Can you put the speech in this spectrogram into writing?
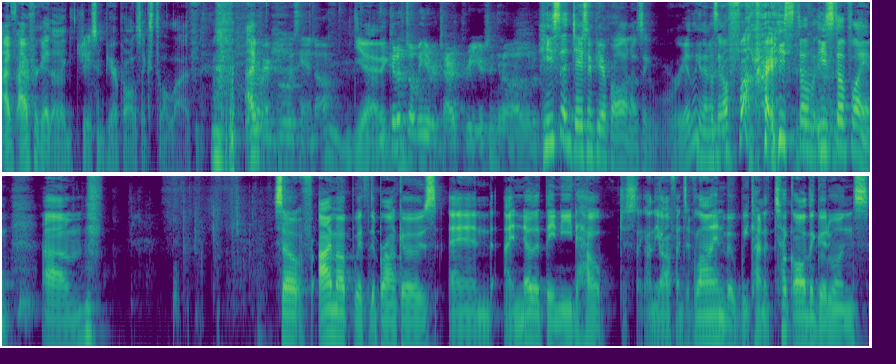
I I forget that like Jason Pierre-Paul is like still alive. I blew his hand off. yeah. You like- could have told me he retired three years ago. I would have. he said Jason Pierre-Paul, and I was like, really? And then I was like, oh fuck, right? He's still he's still playing. Um, so I'm up with the Broncos, and I know that they need help just like on the offensive line, but we kind of took all the good ones.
